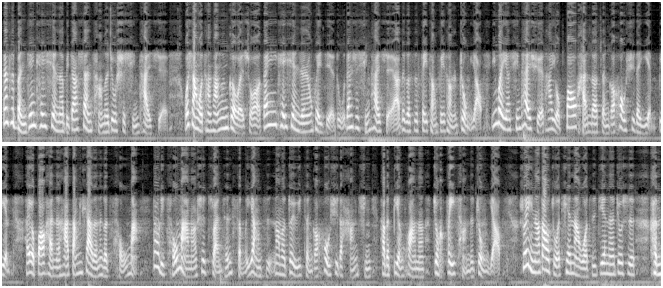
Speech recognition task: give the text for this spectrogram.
但是本间 K 线呢，比较擅长的就是形态学。我想我常常跟各位说，单一 K 线人人会解读，但是形态学啊，这个是非常非常的重要。因为形态学它有包含了整个后续的演变，还有包含了它当下的那个筹码。到底筹码呢是转成什么样子？那么对于整个后续的行情，它的变化呢就非常的重要。所以呢，到昨天呢，我直接呢就是很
